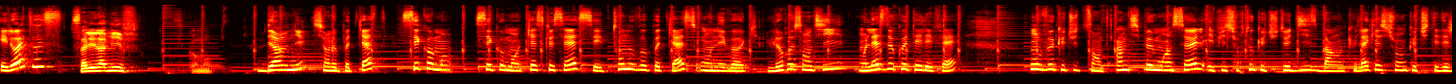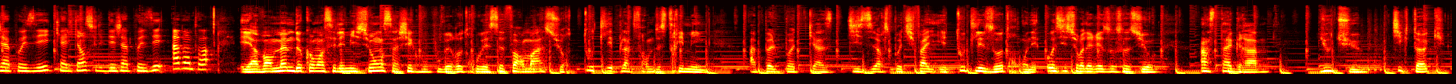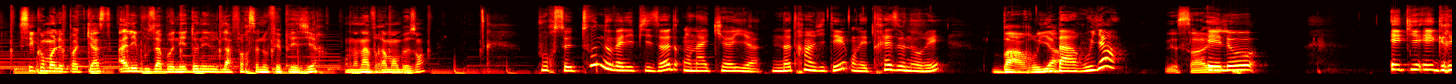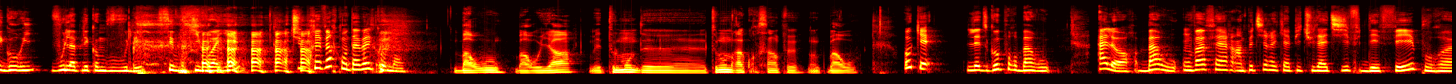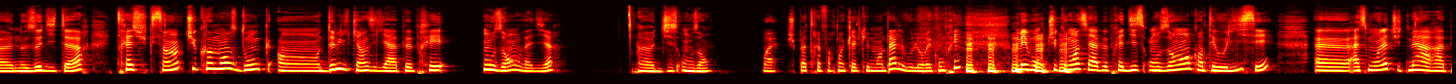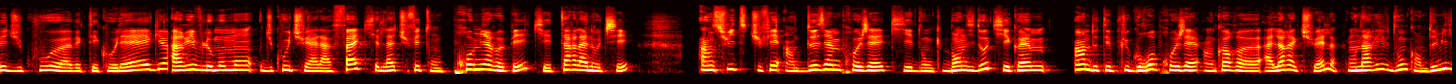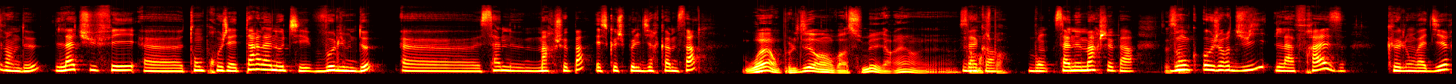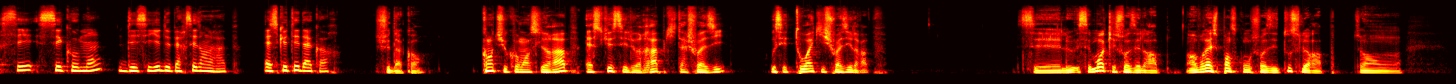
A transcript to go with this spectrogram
Hello à tous Salut la MIF C'est comment Bienvenue sur le podcast C'est comment C'est comment Qu'est-ce que c'est C'est ton nouveau podcast où on évoque le ressenti, on laisse de côté les faits. On veut que tu te sentes un petit peu moins seul et puis surtout que tu te dises ben, que la question que tu t'es déjà posée, quelqu'un se l'est déjà posée avant toi. Et avant même de commencer l'émission, sachez que vous pouvez retrouver ce format sur toutes les plateformes de streaming Apple Podcasts, Deezer, Spotify et toutes les autres. On est aussi sur les réseaux sociaux Instagram, YouTube, TikTok. C'est comment le podcast. Allez vous abonner, donnez-nous de la force, ça nous fait plaisir. On en a vraiment besoin. Pour ce tout nouvel épisode, on accueille notre invité. On est très honoré. Barouya. Barouya. Yes, Hello. Et Grégory, vous l'appelez comme vous voulez, c'est vous qui voyez. tu préfères qu'on t'appelle comment? Barou, Barouya, mais tout le monde, euh, tout le monde raccourcit un peu, donc Barou. Ok, let's go pour Barou. Alors, Barou, on va faire un petit récapitulatif des faits pour euh, nos auditeurs, très succinct. Tu commences donc en 2015, il y a à peu près 11 ans, on va dire. 10-11 euh, ans. Ouais, je suis pas très forte en calcul mental, vous l'aurez compris. Mais bon, tu commences il y a à peu près 10-11 ans, quand tu es au lycée. Euh, à ce moment-là, tu te mets à rapper du coup euh, avec tes collègues. Arrive le moment, du coup, tu es à la fac. Là, tu fais ton premier EP qui est Tarla Noche. Ensuite, tu fais un deuxième projet qui est donc Bandido, qui est quand même un de tes plus gros projets encore euh, à l'heure actuelle. On arrive donc en 2022. Là, tu fais ton projet Tarla Noche volume 2. ça ne marche pas, est-ce que je peux le dire comme ça? Ouais, on peut le dire, hein, on va assumer, il n'y a rien. Euh, ça marche pas. Bon, ça ne marche pas. Donc aujourd'hui, la phrase que l'on va dire, c'est c'est comment d'essayer de percer dans le rap? Est-ce que tu es d'accord? Je suis d'accord. Quand tu commences le rap, est-ce que c'est le rap qui t'a choisi? Ou c'est toi qui choisis le rap? C'est moi qui ai choisi le rap. En vrai, je pense qu'on choisit tous le rap. Tu vois, on,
